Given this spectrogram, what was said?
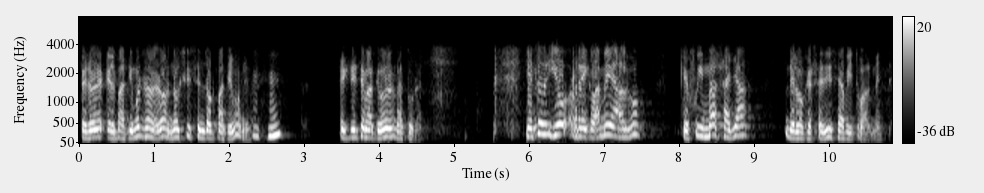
Pero el matrimonio natural, no existen dos matrimonios, Ujú. existe matrimonio natural. Y entonces yo reclamé algo que fui más allá de lo que se dice habitualmente.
